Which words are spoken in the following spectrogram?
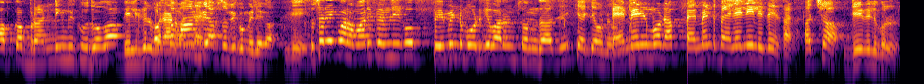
आपका ब्रांडिंग भी खुद होगा बिल्कुल और सामान भी आप सभी को मिलेगा। तो सर एक बार हमारी फैमिली को पेमेंट मोड के बारे में समझा दीजिए क्या क्या होने पेमेंट मोड अब पेमेंट पहले नहीं लेते सर। अच्छा। जी बिल्कुल।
